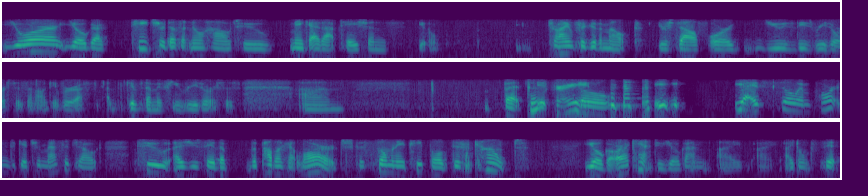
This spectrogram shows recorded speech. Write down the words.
your yoga teacher doesn't know how to make adaptations, you know, try and figure them out yourself, or use these resources, and I'll give her a, give them a few resources. Um, but That's it's great. so it, yeah, it's so important to get your message out to, as you say, the the public at large, because so many people discount yoga, or I can't do yoga. I'm, I I I don't fit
